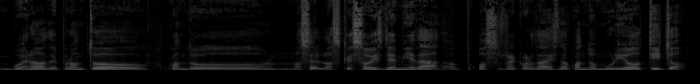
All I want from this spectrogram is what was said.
bueno, de pronto cuando, no sé, los que sois de mi edad, os recordáis, ¿no? Cuando murió Tito,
